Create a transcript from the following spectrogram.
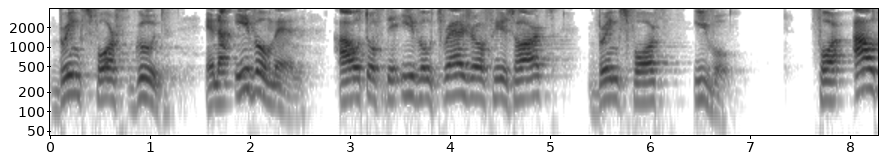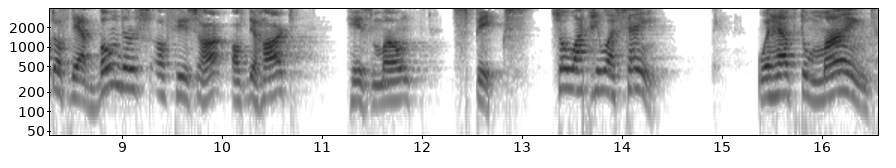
brings forth good, and an evil man, out of the evil treasure of his heart, brings forth evil. For out of the abundance of his heart, of the heart, his mouth speaks." So what he was saying, we have to mind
